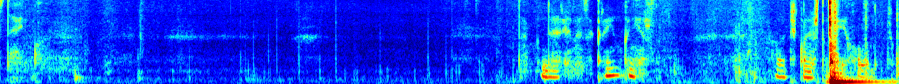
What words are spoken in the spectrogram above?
Але чистенько. Так, двері ми закриємо, звісно. Але прикольно, що такий холодочок.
